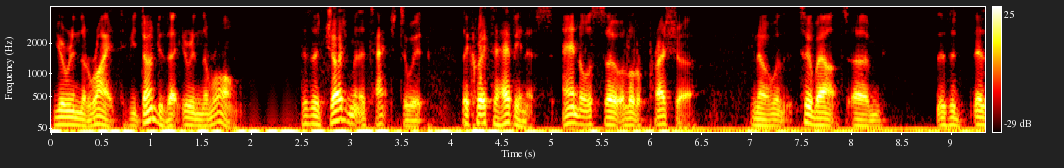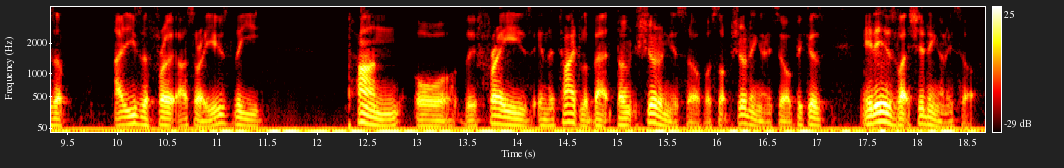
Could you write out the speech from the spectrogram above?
you're in the right. If you don't do that, you're in the wrong. There's a judgment attached to it that creates a heaviness and also a lot of pressure. You know, it's about um, there's a there's a I use the phrase uh, sorry I use the pun or the phrase in the title about don't should on yourself or stop shoulding on yourself because it is like shitting on yourself.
